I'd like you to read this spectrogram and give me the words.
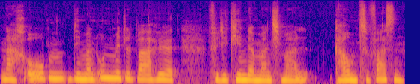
nach oben, die man unmittelbar hört, für die Kinder manchmal kaum zu fassen.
